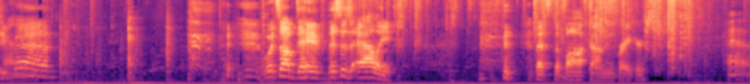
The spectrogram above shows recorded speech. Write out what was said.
Too Italian. bad. What's up, Dave? This is Alli. That's the Bach on Breakers. Oh.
